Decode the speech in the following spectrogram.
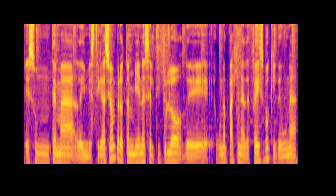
es un tema de investigación, pero también es el título de una página de Facebook y de una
